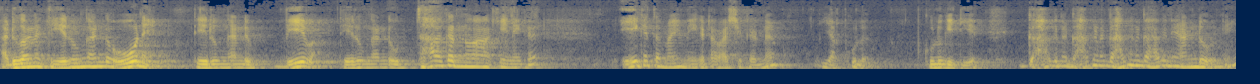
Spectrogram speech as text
අඩු ගන්න තේරුම් ගන්න ඕනේ. තේරුම් ගන්න වේවා. තේරුම් ගන්න උත්සාහ කරනවා කියන එක ඒක තමයි මේකට අවශ්‍ය කරන යකුල කුළු ගෙඩිය ගහගෙන ගහගෙන ගහගෙන ගහගෙන යන්න ඕනේ.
